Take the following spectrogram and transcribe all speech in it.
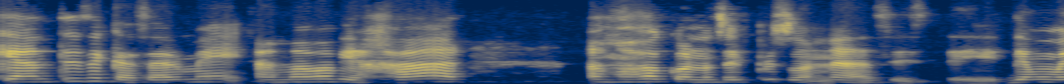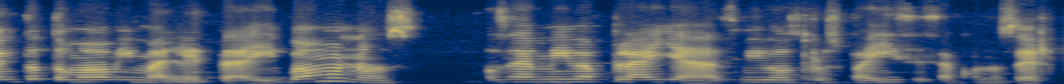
que antes de casarme amaba viajar, amaba conocer personas, este, de momento tomaba mi maleta y vámonos. O sea, me iba a playas, me iba a otros países a conocer.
